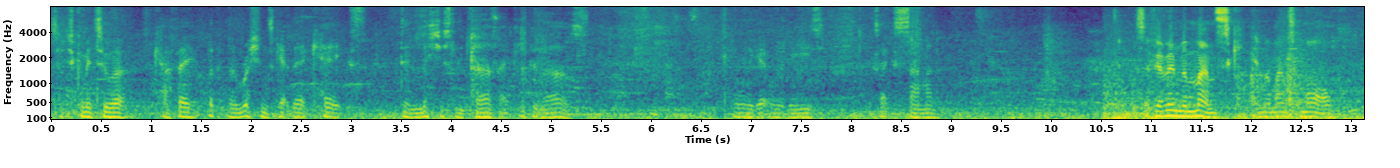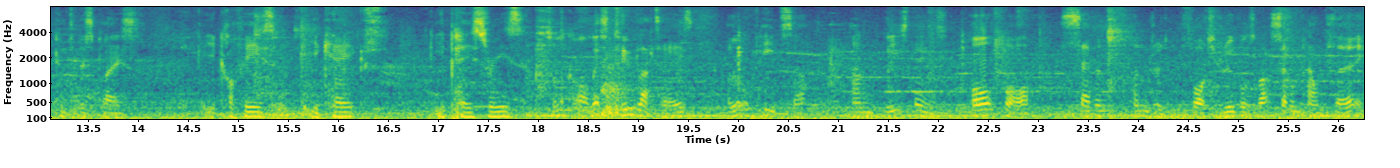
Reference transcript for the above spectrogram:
So just come into a cafe. Look at the Russians get their cakes deliciously perfect. Look at those. I want to get one of these. Looks like salmon. So if you're in Murmansk, in Murmansk Mall, come to this place. Get your coffees, get your cakes, get your pastries. So look at all this, two lattes, a little pizza, and these things, all for 740 rubles, about £7.30.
